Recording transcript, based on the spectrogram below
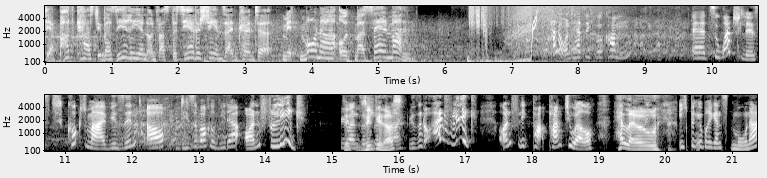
Der Podcast über Serien und was bisher geschehen sein könnte. Mit Mona und Marcel Mann. Hallo und herzlich willkommen äh, zu Watchlist. Guckt mal, wir sind auch diese Woche wieder on fleek. wie Sind- so sind wir das? Sagt. Wir sind on fleek. On fleek pu- punctual. Hello. Ich bin übrigens Mona,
